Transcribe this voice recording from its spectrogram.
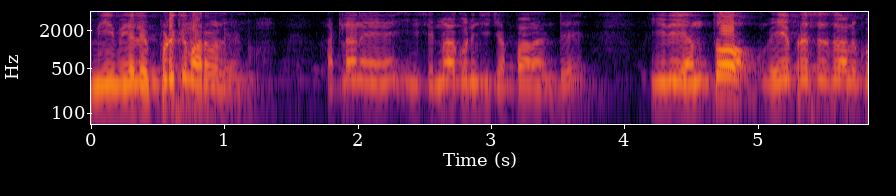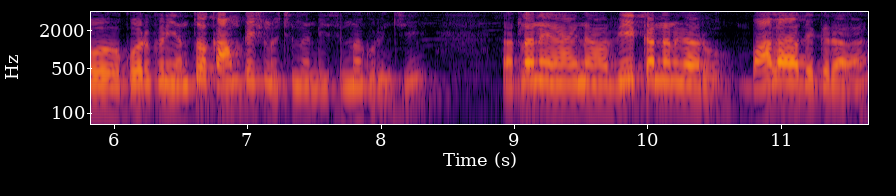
మీ మేలు ఎప్పటికీ మరవలేను. అట్లానే ఈ సినిమా గురించి చెప్పాలంటే ఇది ఎంతో వ్యయ ప్రశంసాలు కోరుకుని ఎంతో కాంపిటీషన్ వచ్చిందండి ఈ సినిమా గురించి. అట్లానే ఆయన వివేకన్నన్ గారు బాలా దగ్గర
